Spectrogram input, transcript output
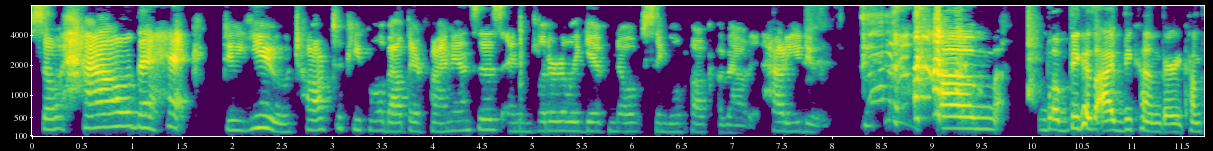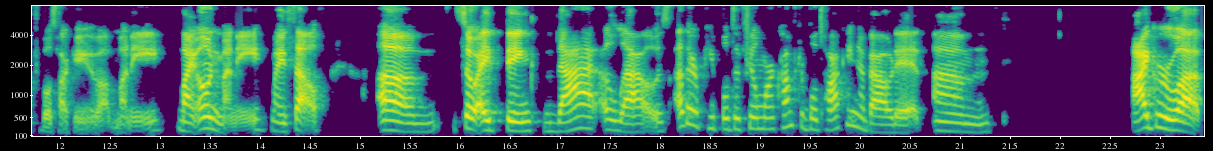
So how the heck do you talk to people about their finances and literally give no single fuck about it? How do you do it? um, well, because I've become very comfortable talking about money, my own money, myself. Um, so I think that allows other people to feel more comfortable talking about it. Um, I grew up,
